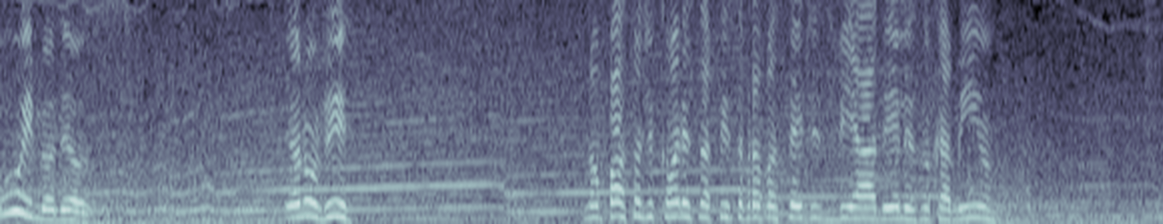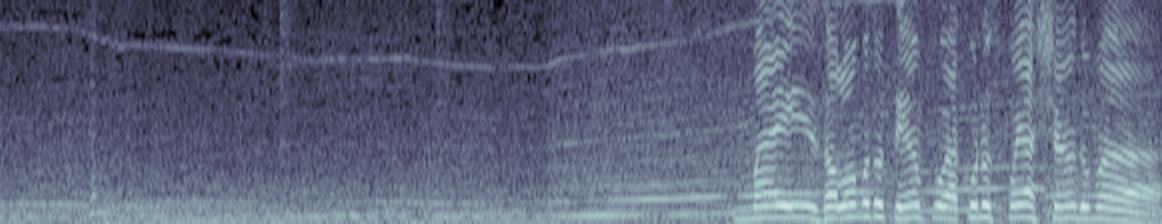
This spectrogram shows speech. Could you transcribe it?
Ui, meu Deus. Eu não vi. Não passam de cones na pista para você desviar deles no caminho. Mas ao longo do tempo a Kunos foi achando uma,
